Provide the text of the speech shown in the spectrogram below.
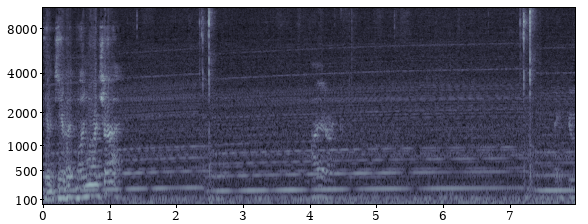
He'll give it one more try. Higher. Thank you.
